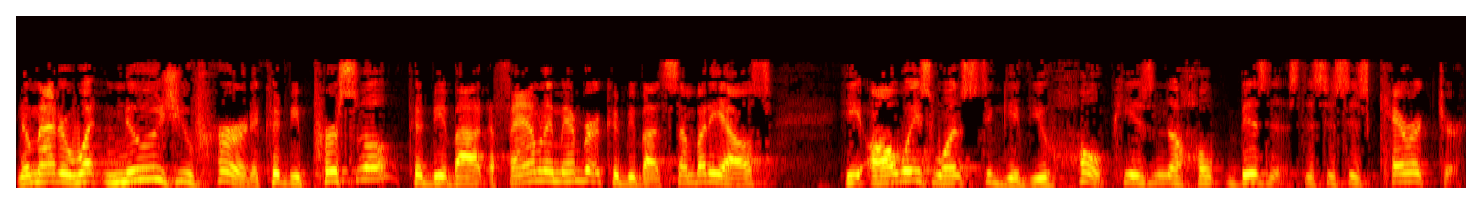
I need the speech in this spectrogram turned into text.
No matter what news you've heard, it could be personal, it could be about a family member, it could be about somebody else. He always wants to give you hope. He is in the hope business. This is his character.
